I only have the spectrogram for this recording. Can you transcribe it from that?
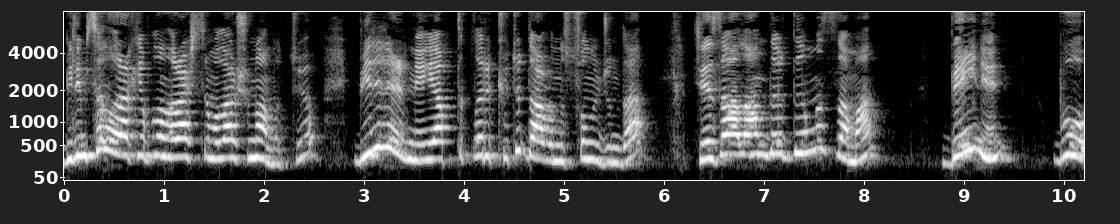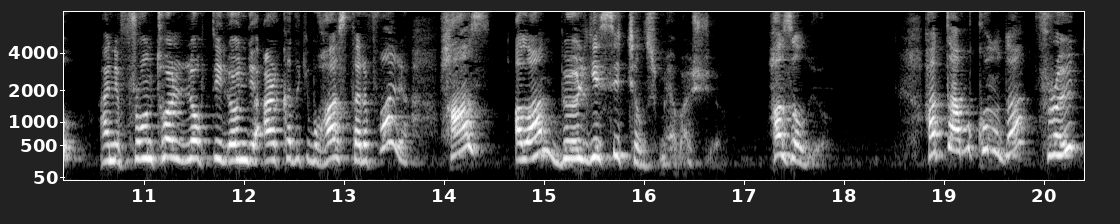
bilimsel olarak yapılan araştırmalar şunu anlatıyor. Birilerini yaptıkları kötü davranış sonucunda cezalandırdığımız zaman beynin bu hani frontal lob değil önce arkadaki bu haz tarafı var ya haz alan bölgesi çalışmaya başlıyor. Haz alıyor. Hatta bu konuda Freud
